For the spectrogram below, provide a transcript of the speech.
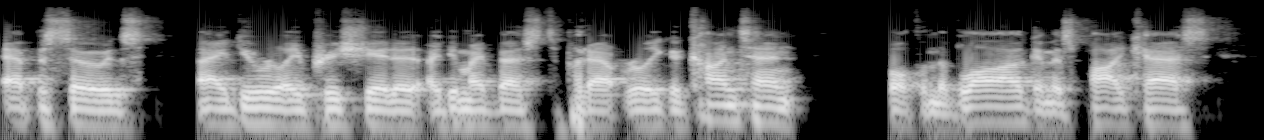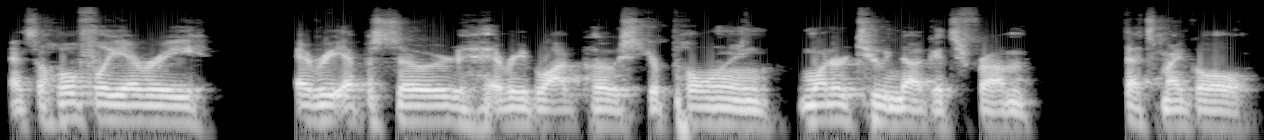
episodes. I do really appreciate it. I do my best to put out really good content, both on the blog and this podcast. And so hopefully every every episode, every blog post, you're pulling one or two nuggets from. That's my goal.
